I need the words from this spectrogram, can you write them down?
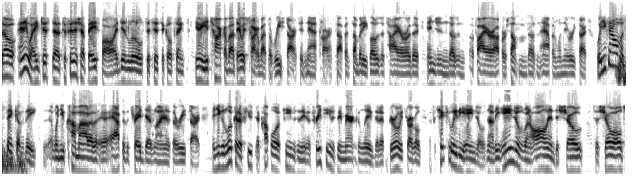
So anyway, just uh, to finish up baseball, I did a little statistical thing. You know, you talk about they always talk about the restarts in NASCAR and stuff, and somebody blows a tire or the engine doesn't fire up or something doesn't happen when they restart. Well, you can almost think of the when you come out of the, after the trade deadline as a restart, and you can look at a few, a couple of teams in the three teams in the American League that have really struggled, particularly the Angels. Now, the Angels went all in to show to show old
